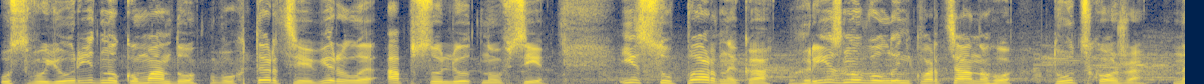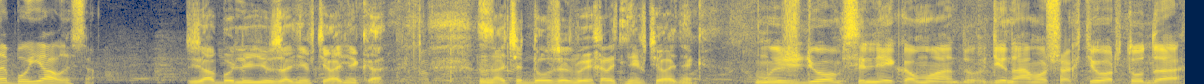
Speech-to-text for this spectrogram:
у свою рідну команду в Ухтерці вірили абсолютно всі. Із суперника грізну Волинь Кварцяного тут, схоже, не боялися. Я болею за нефтяника. Значит, должен выиграть нефтяник. Мы ждем сильней команду. Динамо, Шахтер туда.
